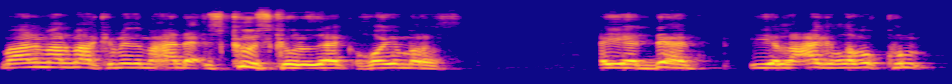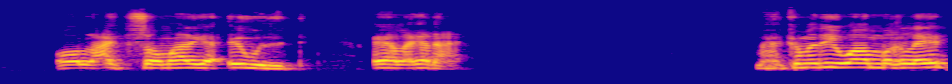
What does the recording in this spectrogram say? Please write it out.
Maalin maalmaha ka mid a maxaa dhaca iskooskawladaag hooyo maras. Ayaa dahab iyo lacag laba kun oo lacagta soomaaliga ay wadatay ayaa laga dhacay maxkamadihii waa maqleen.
